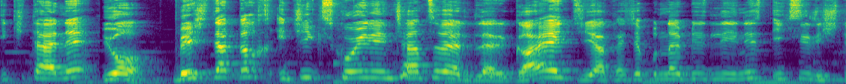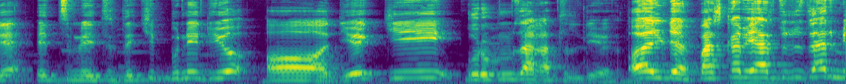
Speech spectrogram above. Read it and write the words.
2 tane. Yo 5 dakikalık 2x coin enchant'ı verdiler. Gayet iyi arkadaşlar. Bunlar bildiğiniz iksir işte. Pet. Bu ne diyor? Aa diyor ki grubumuza katıl diyor. Öldü. Başka bir yardımcınız var mı?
